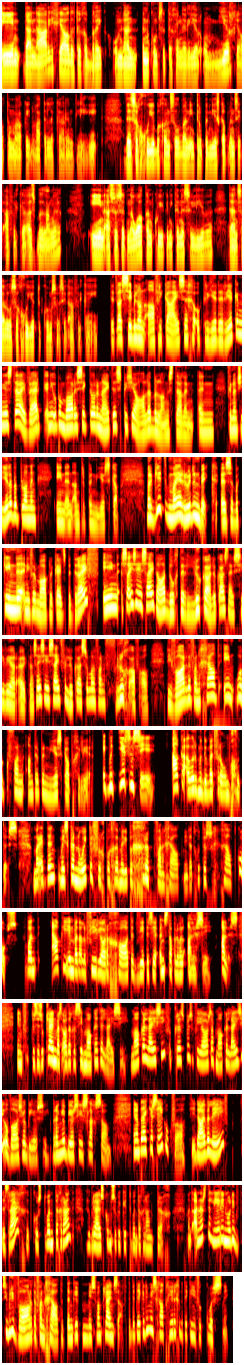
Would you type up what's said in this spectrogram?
en dan daardie gelde te gebruik om dan inkomste te genereer om meer geld te maak uit wat hulle currently het. Dit is 'n goeie beginsel van entrepreneurskap in Suid-Afrika is belangrik en as ons dit nou al kan kweek in die kinders se lewe, dan sal ons 'n goeie toekoms vir Suid-Afrika hê. Dit was Sebilon Afrika huise geoktreerde rekenmeester. Hy werk in die openbare sektor en hy het 'n spesiale belangstelling in finansiële beplanning en in entrepreneurskap. Margit Meyer Rodenbeck is 'n bekende in die vermaaklikheidsbedryf en sy sê sy het haar dogter Luka, Luka is nou 7 jaar oud, want sy sê sy het vir Luka sommer van vroeg af al die waarde van geld en ook van entrepreneurskap geleer. Ek moet eers sê elke ouer moet doen wat vir hom goed is. Maar ek dink mense kan nooit te vroeg begin met die begrip van geld nie. Dat goeders geld kos. Want elke een wat al 4 jaar gehad het, weet as jy instap, hulle wil alles sê. Alles. En toe sy so klein was, altyd gesê maak net 'n lysie. Maak 'n lysie vir Kersfees of verjaarsdag, maak 'n lysie of waar is jou beursie? Bring jou beursie slag saam. En dan baie keer sê ek ook vir haar, jy daai wil hê, Dis reg, dit kos R20. As ek by die huis kom, soek ek die R20 terug. Want anders te leer jy nooit die sien by die waarde van geld. Dit dink ek mense van kleins af. Dit beteken nie mense geldgierig beteken jy verkwis nie.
